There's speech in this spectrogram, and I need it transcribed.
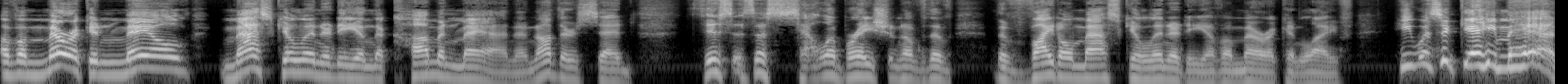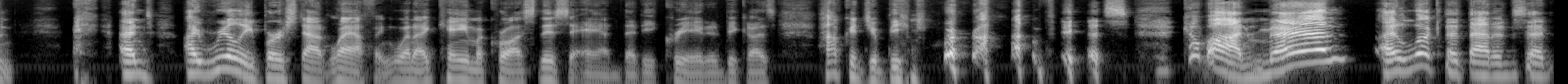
of American male masculinity in the common man, and others said, this is a celebration of the, the vital masculinity of American life. He was a gay man. And I really burst out laughing when I came across this ad that he created because how could you be more obvious? Come on, man. I looked at that and said,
